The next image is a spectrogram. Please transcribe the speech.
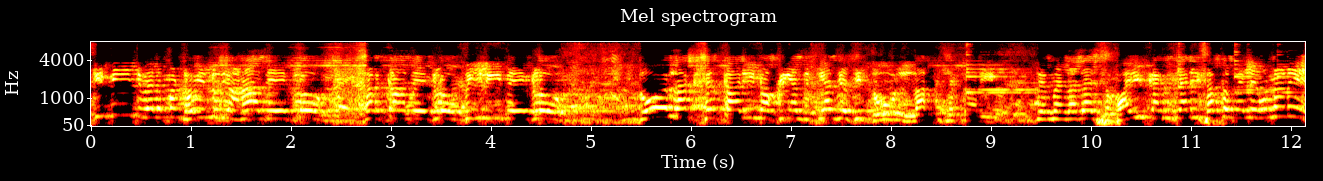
ਕਿੰਨੀ ਡਿਵੈਲਪਮੈਂਟ ਹੋਈ ਲੁਧਿਆਣਾ, ਦੇਖ ਲਓ, ਸੜਕਾਂ ਦੇਖ ਲਓ, ਬਿਜਲੀ ਦੇਖ ਲਓ 2 ਲੱਖ ਸਰਕਾਰੀ ਨੌਕਰੀਆਂ ਦਿੱਤੀਆਂ ਸੀ, ਅਸੀਂ 2 ਲੱਖ ਸਰਕਾਰੀ। ਤੇ ਮੈਨੂੰ ਲੱਗਦਾ ਸਫ਼ਾਈ ਕਰਮਚਾਰੀ ਸਭ ਤੋਂ ਪਹਿਲੇ ਉਹਨਾਂ ਨੇ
